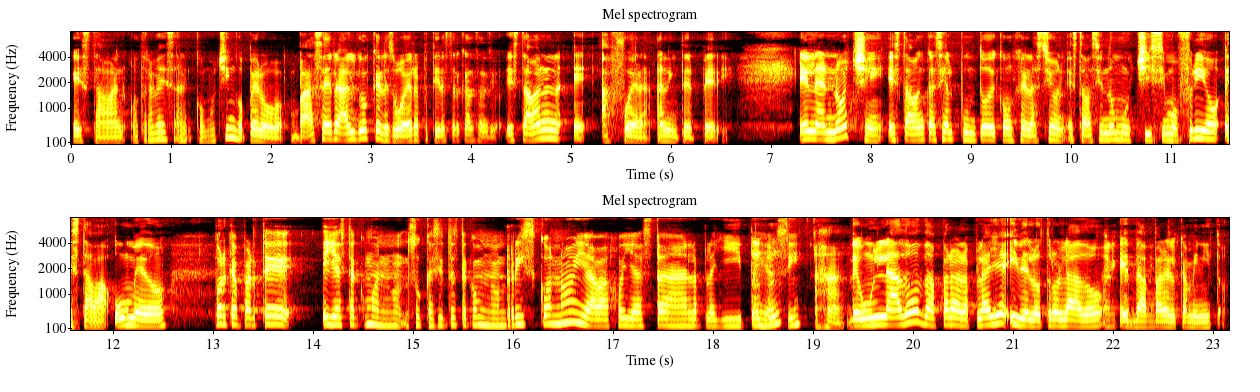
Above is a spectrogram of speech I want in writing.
estaban otra vez como chingo, pero va a ser algo que les voy a repetir hasta el cansancio. Estaban eh, afuera, a la intemperie. En la noche estaban casi al punto de congelación, estaba haciendo muchísimo frío, estaba húmedo. Porque aparte, ella está como en un- su casita está como en un risco, ¿no? Y abajo ya está la playita y así. Ajá. De un lado da para la playa y del otro lado eh, da para el caminito.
